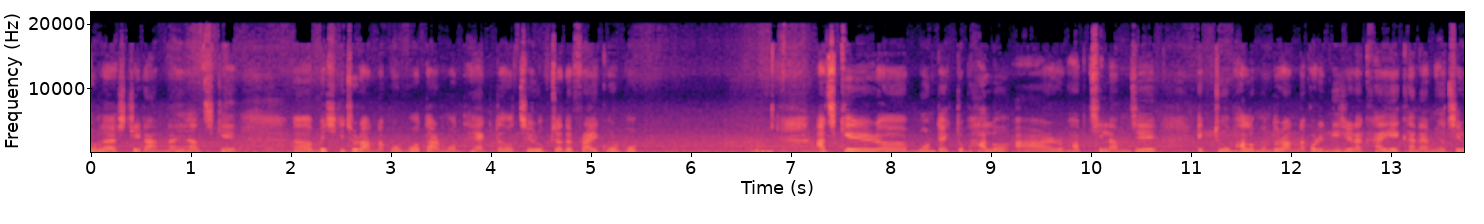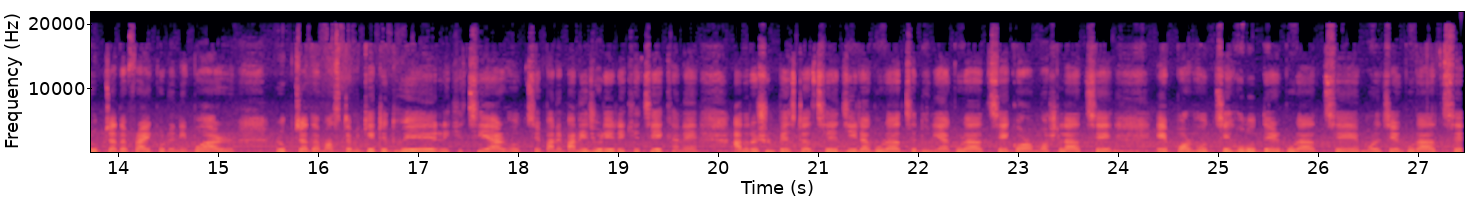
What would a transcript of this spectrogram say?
চলে আসছি রান্নায়। আজকে বেশ কিছু রান্না করব। তার মধ্যে একটা হচ্ছে রূপচাঁদা ফ্রাই করব। আজকের মনটা একটু ভালো, আর ভাবছিলাম যে একটু ভালো মন্দ রান্না করে নিজেরা খাই। এখানে আমি হচ্ছে রূপচাঁদা ফ্রাই করে নিব, আর রূপচাঁদা মাছটা আমি কেটে ধুয়ে রেখেছি, আর হচ্ছে পানে পানি ঝরিয়ে রেখেছি। এখানে আদা, রসুন পেস্ট আছে, জিরা গুঁড়া আছে, ধনিয়া গুঁড়া আছে, গরম মশলা আছে, এরপর হচ্ছে হলুদের গুঁড়া আছে, মরিচের গুঁড়া আছে,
